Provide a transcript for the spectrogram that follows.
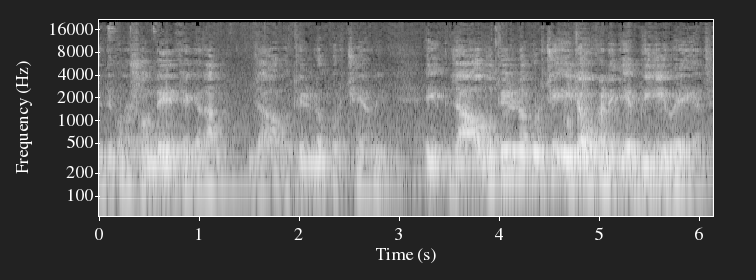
যদি কোনো সন্দেহ থেকে থাক যা অবতীর্ণ করছি আমি এই যা অবতীর্ণ করছি এইটা ওখানে গিয়ে বিহি হয়ে গেছে।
